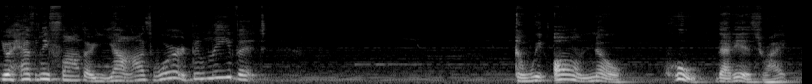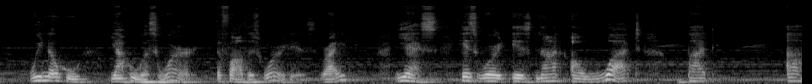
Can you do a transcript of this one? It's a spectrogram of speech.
Your Heavenly Father, Yah's word, believe it. And we all know who that is, right? We know who Yahuwah's word, the Father's word is, right? Yes, his word is not a what, but a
